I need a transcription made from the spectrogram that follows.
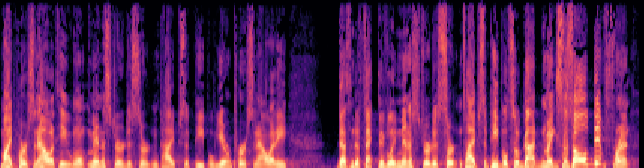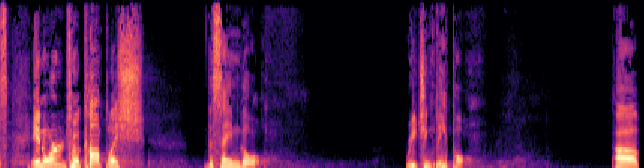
My personality won't minister to certain types of people. Your personality doesn't effectively minister to certain types of people. So God makes us all different in order to accomplish the same goal reaching people. Uh,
